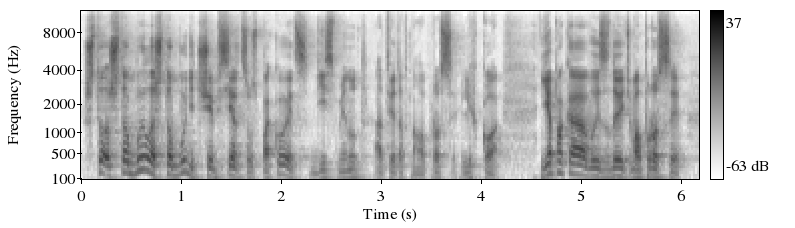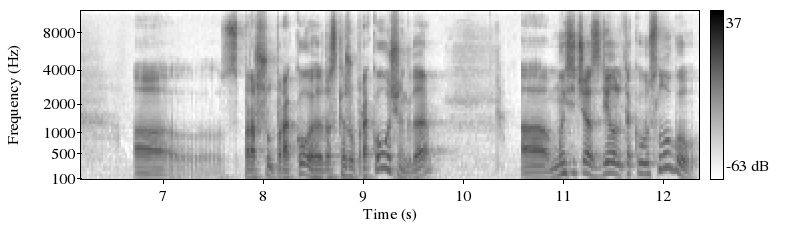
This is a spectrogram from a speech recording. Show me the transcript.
Что, что было, что будет, чем сердце успокоится. 10 минут ответов на вопросы. Легко. Я пока вы задаете вопросы, э, спрошу про, расскажу про коучинг, да, мы сейчас сделали такую услугу,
